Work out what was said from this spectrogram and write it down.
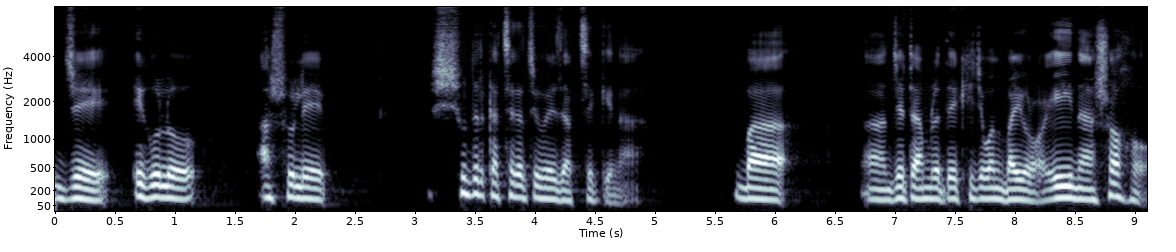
যে এগুলো আসলে সুদের কাছাকাছি হয়ে যাচ্ছে কি না বা যেটা আমরা দেখি যেমন বায়ুর এই না সহ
